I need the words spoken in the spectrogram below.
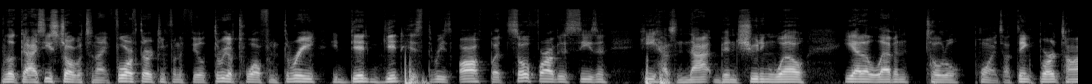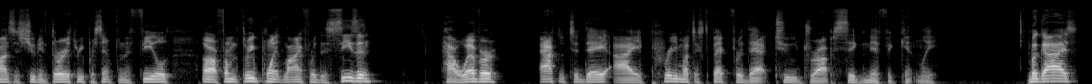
look, guys, he struggled tonight. Four of 13 from the field, three of 12 from three. He did get his threes off, but so far this season, he has not been shooting well. He had 11 total points. I think Bertans is shooting 33% from the field, uh, from three point line for this season. However, after today, I pretty much expect for that to drop significantly. But, guys,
